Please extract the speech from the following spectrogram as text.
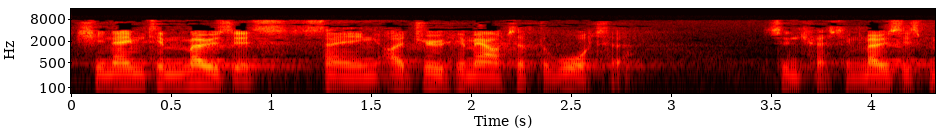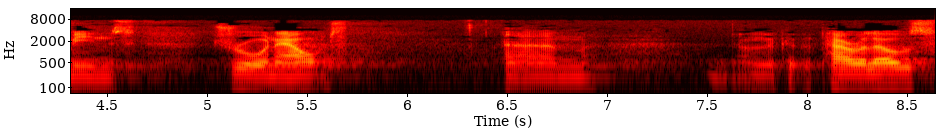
She named him Moses, saying, I drew him out of the water. It's interesting. Moses means drawn out. Um, look at the parallels.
